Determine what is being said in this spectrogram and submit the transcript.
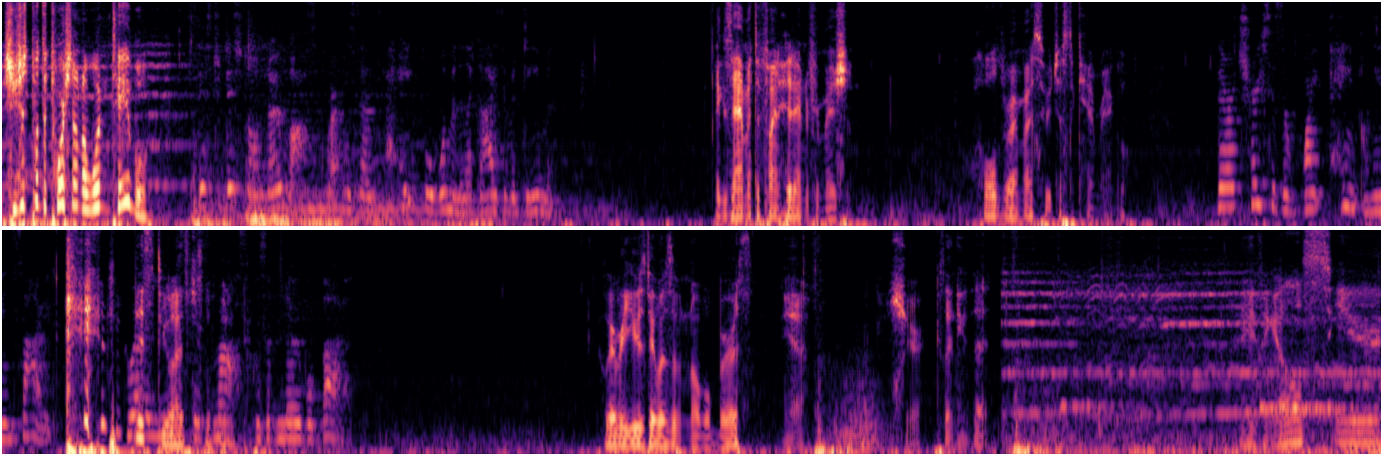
She just put the torch on a wooden table! This traditional Noh mask represents a hateful woman in the guise of a demon. Examine to find hidden information. Hold right mouse to adjust the camera angle. There are traces of white paint on the inside. Whoever this used this mask was of noble birth. Whoever used it was of noble birth? Yeah. Sure, because I knew that. Anything else here?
